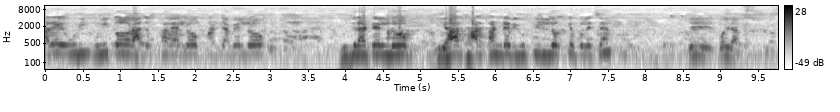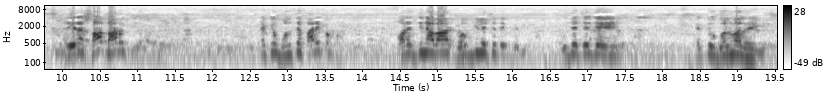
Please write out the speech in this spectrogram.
আরে উনি উনি তো রাজস্থানের লোক পাঞ্জাবের লোক গুজরাটের লোক বিহার ঝাড়খণ্ডের ইউপির লোককে বলেছেন যে বৈরাগ। আর এরা সব ভারতীয়। এটা কেউ বলতে পারে কখন? পরের দিন আবার ঢোক গিলেছে দেখবেন, বুঝেছে যে একটু গোলমাল হয়ে গেছে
